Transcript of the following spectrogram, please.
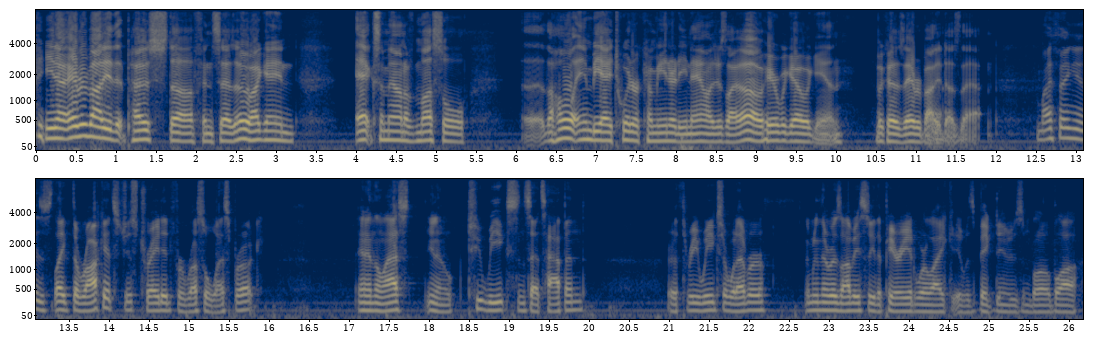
you know everybody that posts stuff and says, "Oh, I gained X amount of muscle," uh, the whole NBA Twitter community now is just like, "Oh, here we go again," because everybody does that. My thing is like the Rockets just traded for Russell Westbrook, and in the last you know two weeks since that's happened, or three weeks or whatever. I mean, there was obviously the period where like it was big news and blah blah blah,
